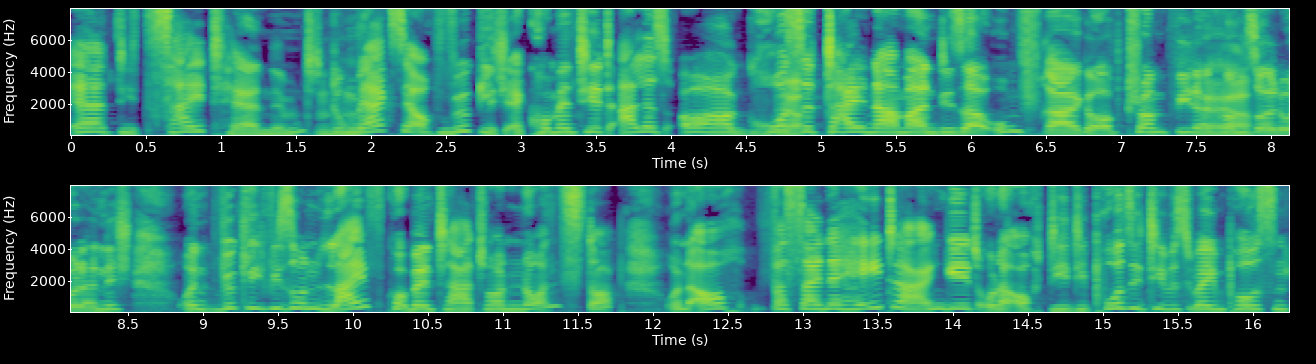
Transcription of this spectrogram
er die Zeit hernimmt. Du Mhm. merkst ja auch wirklich, er kommentiert alles, oh, große Ja. Teilnahme an dieser Umfrage, ob Trump wiederkommen Ja, ja. soll oder nicht. Und wirklich wie so ein Live-Kommentator nonstop. Und auch was seine Hater angeht oder auch die, die Positives über ihn posten,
